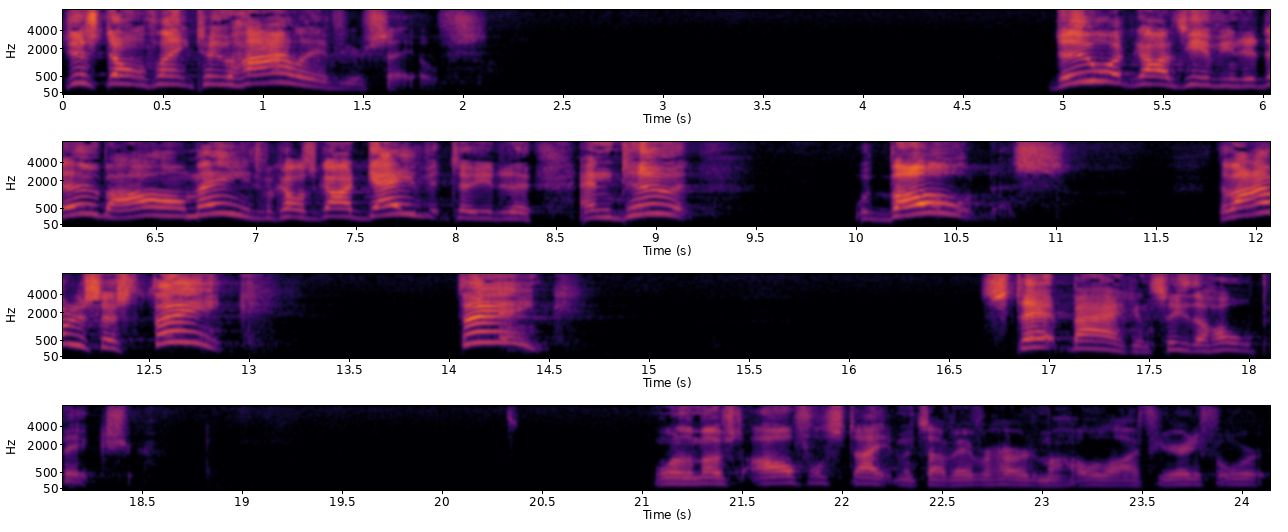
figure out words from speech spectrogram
just don't think too highly of yourselves. Do what God's given you to do by all means because God gave it to you to do. And do it with boldness. The Bible just says, think. Think. Step back and see the whole picture. One of the most awful statements I've ever heard in my whole life. You ready for it?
